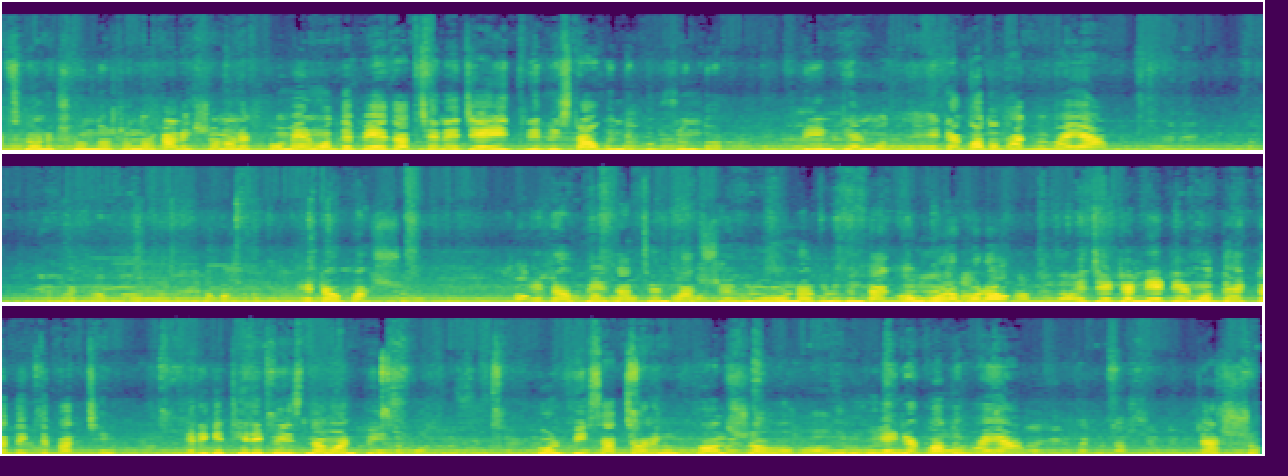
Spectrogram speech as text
আজকে অনেক সুন্দর সুন্দর কালেকশন অনেক কমের মধ্যে পেয়ে যাচ্ছেন। এই যে এই থ্রি পিসটাও কিন্তু খুব সুন্দর। প্রিন্টের মধ্যে। এটা কত থাকবে ভাইয়া? এটাও পাঁচশো। এটাও পেয়ে যাচ্ছেন পাঁচশো। এগুলো ওড়নাগুলো কিন্তু একদম বড় বড়। এই যে এটা নেটের মধ্যে একটা দেখতে পাচ্ছি। এটা কি থ্রি পিস না ওয়ান পিস ফোর পিস আচ্ছা অনেক ফল সহ। এটা কত ভাইয়া? চারশো।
